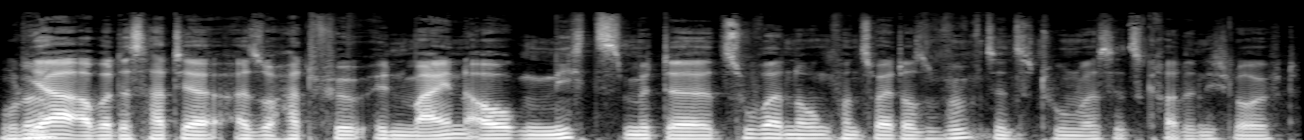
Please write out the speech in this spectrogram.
oder? Ja, aber das hat ja, also hat für in meinen Augen nichts mit der Zuwanderung von 2015 zu tun, was jetzt gerade nicht läuft.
